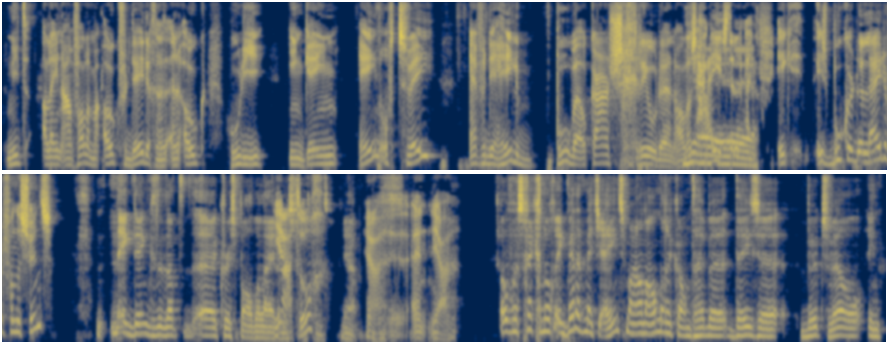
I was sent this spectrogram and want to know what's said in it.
niet alleen aanvallen, maar ook verdedigend. En ook hoe die in game 1 of 2 even de hele boel bij elkaar schreeuwde en alles. Ja, hij is, de, ja, ja. Ik, is Boeker de leider van de Suns? Nee, ik denk dat eh, Chris Paul de leider Ja, is. toch? Ja. Ja, eh, en ja, Overigens, gek genoeg, ik ben het met je eens. Maar aan de andere kant hebben deze Bucks wel in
